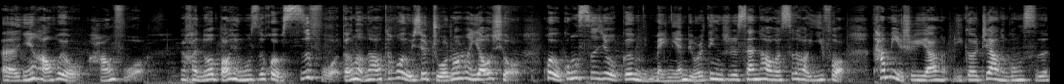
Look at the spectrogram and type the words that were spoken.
呃，银行会有行服，很多保险公司会有私服等等，它它会有一些着装上要求，会有公司就跟你每年，比如说定制三套和四套衣服，他们也是一样一个这样的公司。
